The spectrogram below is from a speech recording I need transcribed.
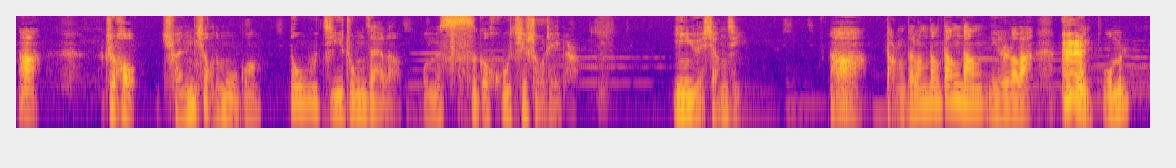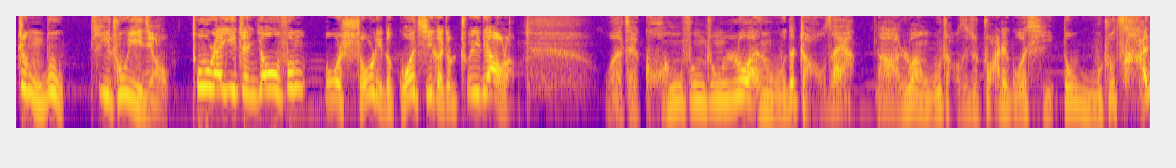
啊，之后全校的目光都集中在了我们四个护旗手这边。音乐响起，啊，当当啷当当当，你知道吧？我们正步踢出一脚，突然一阵妖风，把我手里的国旗可就吹掉了。我在狂风中乱舞的爪子呀，啊，乱舞爪子就抓这国旗，都舞出残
